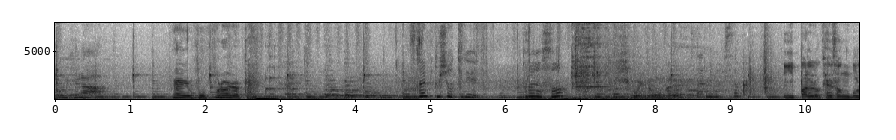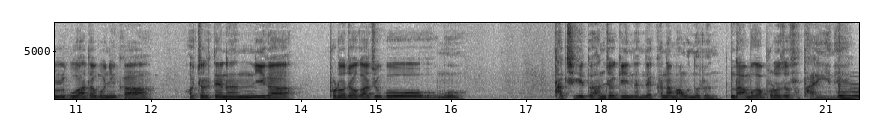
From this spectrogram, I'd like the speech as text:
정신아 여기 붓 부러졌다. 붓이 어떻게 부러졌어? 좀 그래. 다른 거 있어? 이빨로 계속 물고 하다 보니까 어쩔 때는 이가 부러져 가지고 뭐 다치기도 한 적이 있는데 그나마 오늘은 나무가 부러져서 다행이네요.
